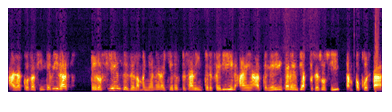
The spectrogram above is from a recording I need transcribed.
haga cosas indebidas, pero si él desde la mañanera quiere empezar a interferir, a, tener injerencia, pues eso sí, tampoco está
